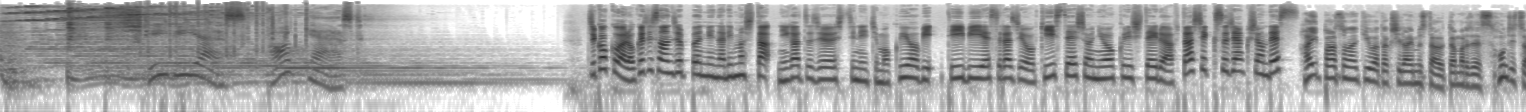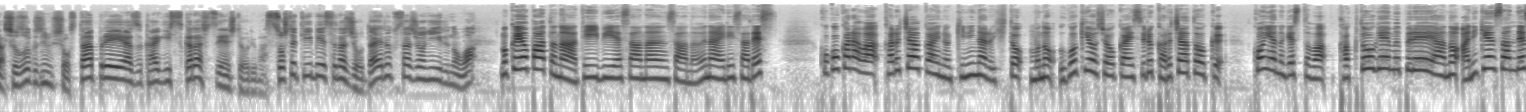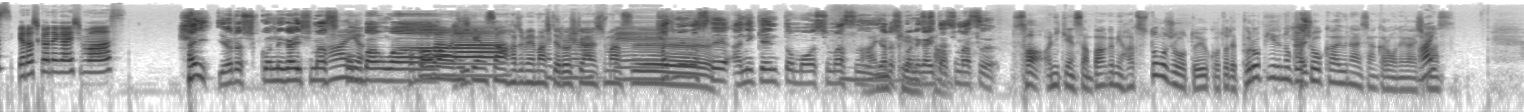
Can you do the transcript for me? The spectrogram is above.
TBS Podcast 時刻は6時30分になりました。2月17日木曜日。TBS ラジオをキーステーションにお送りしているアフターシックスジャンクションです。はいパーソナリティは私ライムスター歌丸です。本日は所属事務所スタープレイヤーズ会議室から出演しております。そして TBS ラジオ第6スタジオにいるのは木曜パートナー TBS アナウンサーのうないりさですここからはカルチャー界の気になる人物動きを紹介するカルチャートーク。今夜のゲストは格闘ゲームプレイヤーのアニケンさんです。よろしくお願いします。はい、よろしくお願いします。はい。こんばんこんばんは。はは二健さんはじめまして。よろしくお願いしますはじめまして、アニケンと申します。うん。よろしくお願いいたします。さあアニケンさん番組初登場ということでプロフィールのご紹介、うないさんからお願いします、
